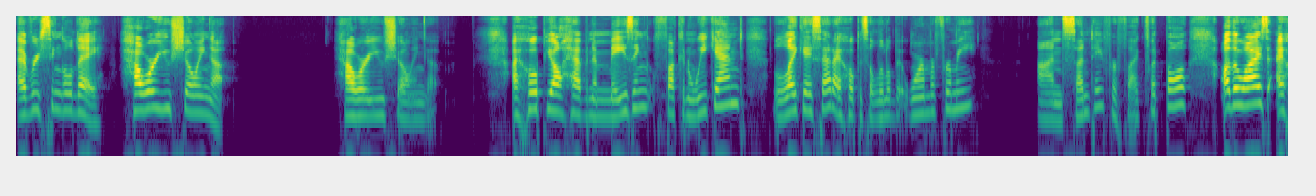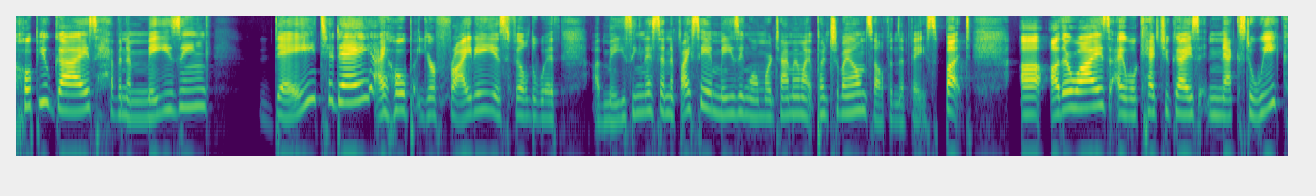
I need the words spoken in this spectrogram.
every single day. How are you showing up? How are you showing up? I hope y'all have an amazing fucking weekend. Like I said, I hope it's a little bit warmer for me on Sunday for flag football. Otherwise, I hope you guys have an amazing day today. I hope your Friday is filled with amazingness. And if I say amazing one more time, I might punch my own self in the face. But uh, otherwise, I will catch you guys next week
